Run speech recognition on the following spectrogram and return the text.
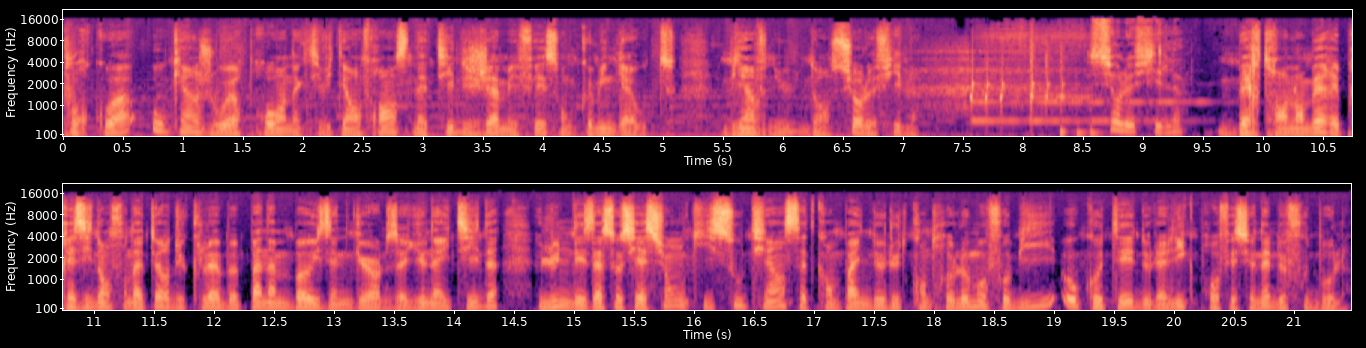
Pourquoi aucun joueur pro en activité en France n'a-t-il jamais fait son coming out? Bienvenue dans Sur le fil. Sur le fil. Bertrand Lambert est président fondateur du club Panam Boys and Girls United, l'une des associations qui soutient cette campagne de lutte contre l'homophobie aux côtés de la Ligue professionnelle de football.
